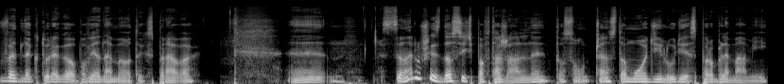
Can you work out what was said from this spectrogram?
wedle którego opowiadamy o tych sprawach. E, scenariusz jest dosyć powtarzalny. To są często młodzi ludzie z problemami.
